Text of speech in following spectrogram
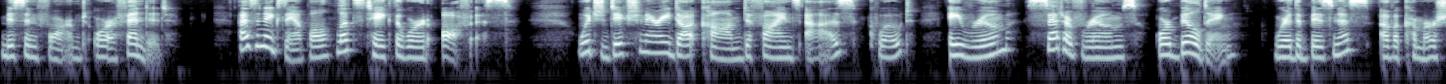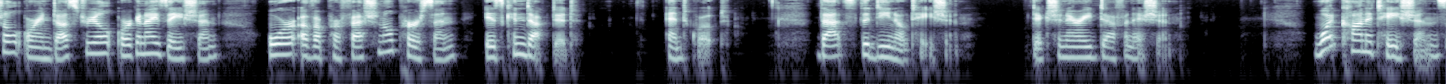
misinformed, or offended. As an example, let's take the word office, which dictionary.com defines as, quote, a room, set of rooms, or building where the business of a commercial or industrial organization or of a professional person is conducted. End quote. That's the denotation. Dictionary definition. What connotations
